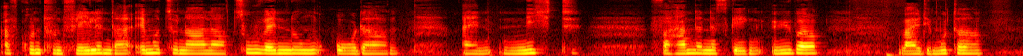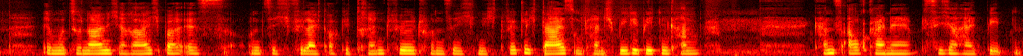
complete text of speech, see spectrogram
aufgrund von fehlender emotionaler Zuwendung oder ein nicht vorhandenes Gegenüber, weil die Mutter emotional nicht erreichbar ist und sich vielleicht auch getrennt fühlt von sich, nicht wirklich da ist und keinen Spiegel bieten kann, kann es auch keine Sicherheit bieten.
